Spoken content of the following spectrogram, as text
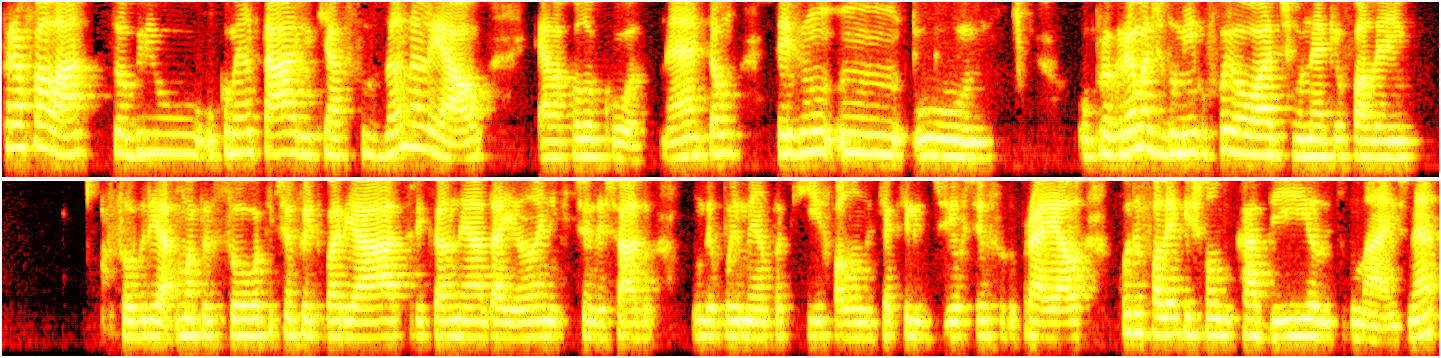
Para falar sobre o, o, comentário que a Suzana Leal ela colocou, né? Então, teve um, um, um o programa de domingo foi ótimo, né? Que eu falei sobre uma pessoa que tinha feito bariátrica, né? A Daiane, que tinha deixado um depoimento aqui falando que aquele dia eu tinha sido para ela, quando eu falei a questão do cabelo e tudo mais, né?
